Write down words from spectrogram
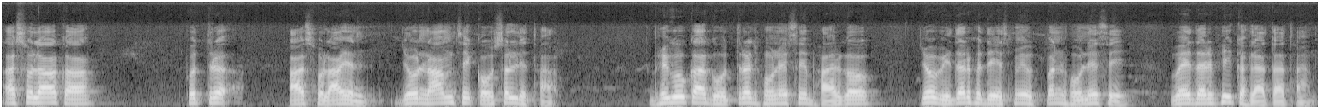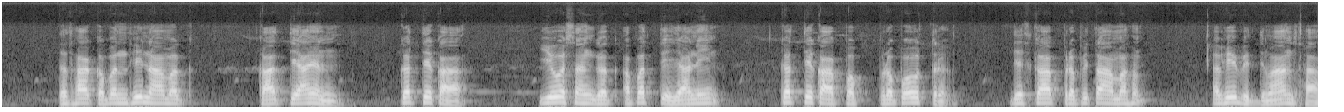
असुला का पुत्र आसुलायन, जो नाम से कौशल्य था, भृगु का गोत्रज होने से भार्गव, जो विदर्भ देश में उत्पन्न होने से वैदर्भी कहलाता था, तथा कबंधी नामक कात्यायन, कत्य का युव संगक अपत्य यानी कत्य का प्रपौत्र, जिसका प्रपितामह अभी विद्यमान था।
